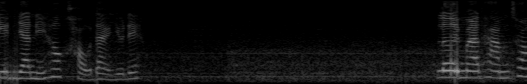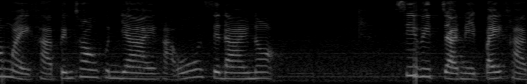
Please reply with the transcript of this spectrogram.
ยืนยันนี้เข้าเขาได้อยู่เด้เลยมาทำช่องใหม่ค่ะ เป็นช่องคุณยายค่ะ โอ้เสียดายเนาะชีวิตจากนี้ไปขาด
